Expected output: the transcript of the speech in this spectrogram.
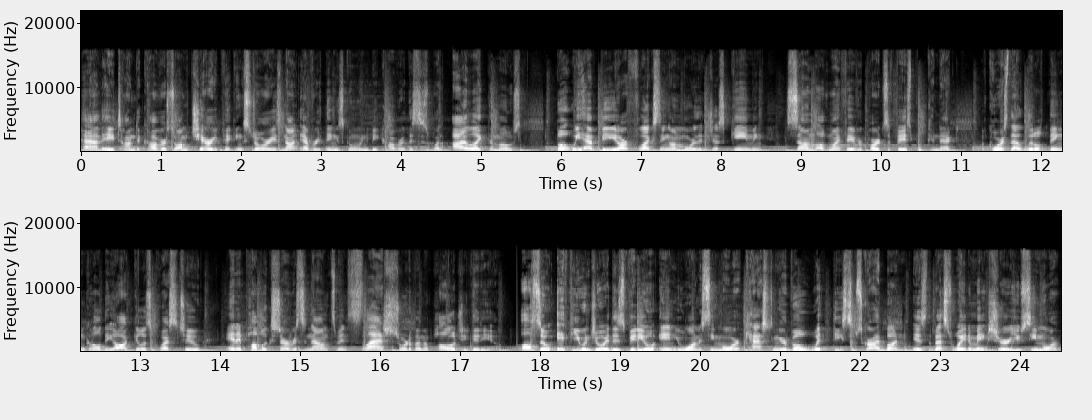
have a ton to cover, so I'm cherry picking stories, not everything's going to be covered, this is what I like the most, but we have VR flexing on more than just gaming, some of my favorite parts of Facebook Connect, of course that little thing called the Oculus Quest 2, and a public service announcement slash sort of an apology video. Also, if you enjoyed this video and you want to see more, casting your vote with the subscribe button is the best way to make sure you see more.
